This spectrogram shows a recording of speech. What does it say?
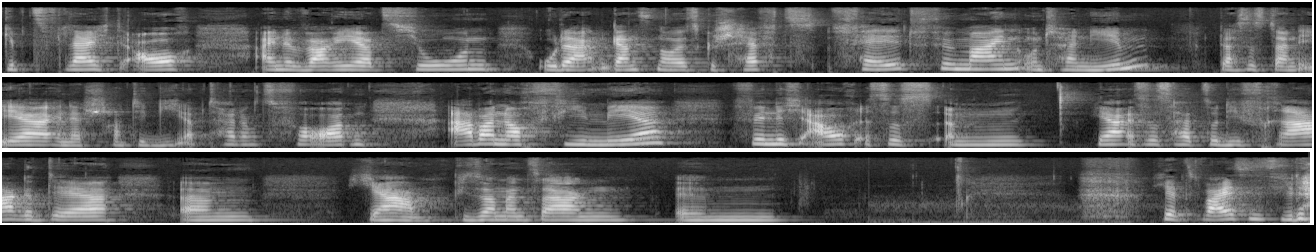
Gibt es vielleicht auch eine Variation oder ein ganz neues Geschäftsfeld für mein Unternehmen? Das ist dann eher in der Strategieabteilung zu verorten. Aber noch viel mehr finde ich auch, ist es, ähm, ja, ist es halt so die Frage der, ähm, ja, wie soll man sagen, ähm, jetzt weiß ich es wieder.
